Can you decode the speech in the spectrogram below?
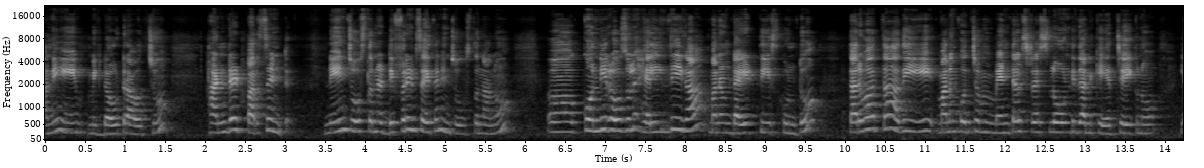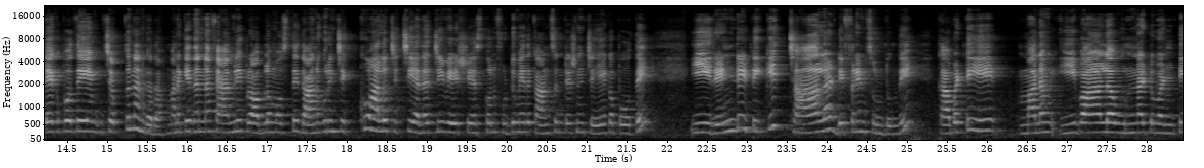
అని మీకు డౌట్ రావచ్చు. హండ్రెడ్ పర్సెంట్ నేను చూస్తున్న డిఫరెన్స్ అయితే నేను చూస్తున్నాను. కొన్ని రోజులు హెల్తీగా మనం డైట్ తీసుకుంటూ తర్వాత అది మనం కొంచెం మెంటల్ స్ట్రెస్లో ఉండి దాన్ని కేర్ చేయకును. లేకపోతే చెప్తున్నాను కదా మనకి ఏదన్నా ఫ్యామిలీ ప్రాబ్లం వస్తే దాని గురించి ఎక్కువ ఆలోచించి ఎనర్జీ వేస్ట్ చేసుకొని ఫుడ్ మీద కాన్సన్ట్రేషన్ చేయకపోతే ఈ రెండిటికి చాలా డిఫరెన్స్ ఉంటుంది. కాబట్టి మనం ఇవాళ ఉన్నటువంటి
